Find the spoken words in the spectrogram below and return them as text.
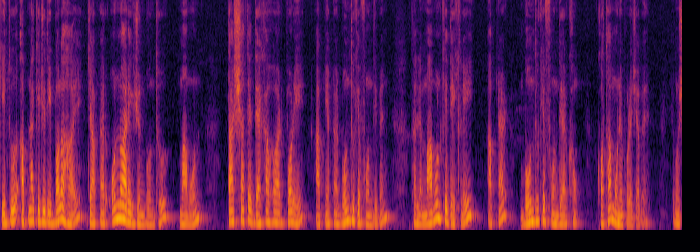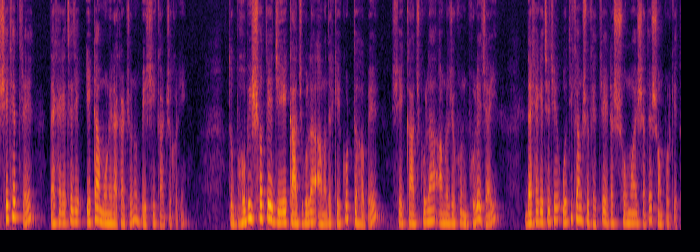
কিন্তু আপনাকে যদি বলা হয় যে আপনার অন্য আরেকজন বন্ধু মামুন, তার সাথে দেখা হওয়ার পরে আপনি আপনার বন্ধুকে ফোন দিবেন তাহলে মামুনকে দেখলেই আপনার বন্ধুকে ফোন দেওয়ার কথা মনে পড়ে যাবে। এবং সেক্ষেত্রে দেখা গেছে যে এটা মনে রাখার জন্য বেশি কার্যকরী। তো ভবিষ্যতে যে কাজগুলা আমাদেরকে করতে হবে, সেই কাজগুলা আমরা যখন ভুলে যাই, দেখা গেছে যে অধিকাংশ ক্ষেত্রে এটা সময়ের সাথে সম্পর্কিত।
